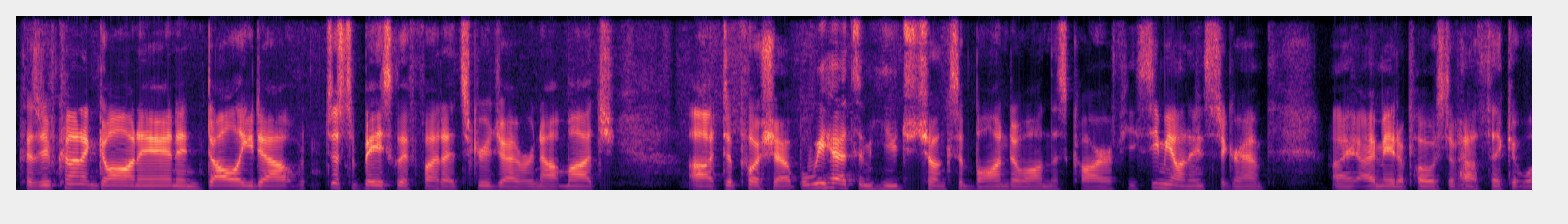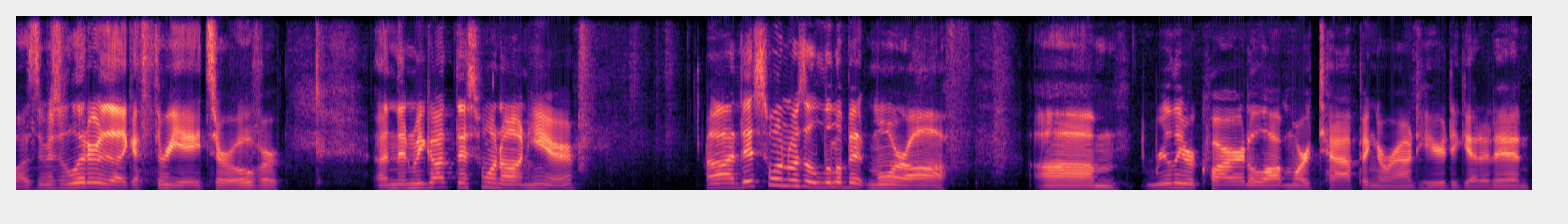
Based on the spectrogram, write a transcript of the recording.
because we've kind of gone in and dollied out just basically a flathead screwdriver, not much. Uh, to push out, but we had some huge chunks of Bondo on this car. If you see me on Instagram, I, I made a post of how thick it was. It was literally like a 3 eighths or over. And then we got this one on here. Uh, this one was a little bit more off. Um, really required a lot more tapping around here to get it in.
